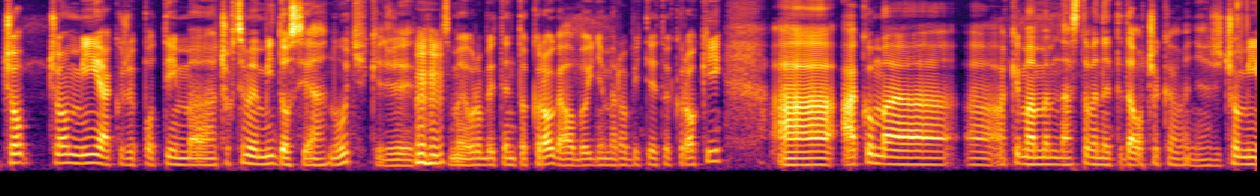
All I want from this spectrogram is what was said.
čo, čo my, akože pod tým, uh, čo chceme my dosiahnuť, keďže Mhm. sme urobili tento krok, alebo ideme robiť tieto kroky a ako má, aké máme nastavené teda očakávania, že čo my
